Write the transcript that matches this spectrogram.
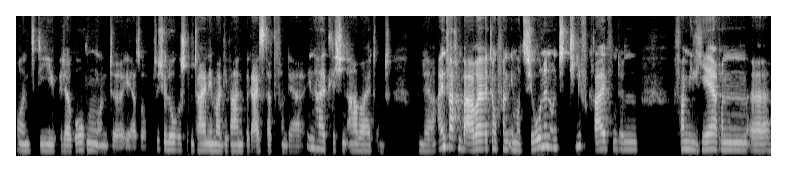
Und die Pädagogen und äh, eher so psychologischen Teilnehmer, die waren begeistert von der inhaltlichen Arbeit und von der einfachen Bearbeitung von Emotionen und tiefgreifenden familiären äh,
